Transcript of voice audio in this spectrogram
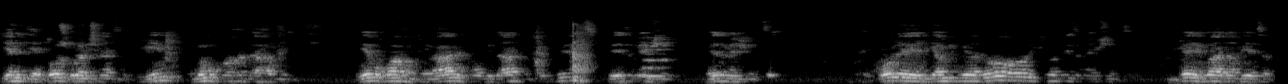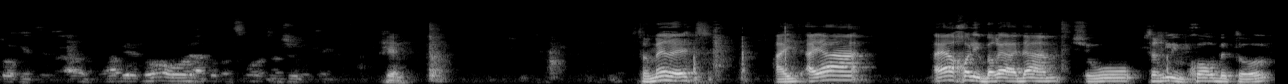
תהיה נטייתו שקולה לשני הצדדים, ולא מוכרחת לאחד מהם. יהיה מוכרח המכירה לבחור בדעת וחפץ באיזה מהם שירצה. היכולת גם בידו לקנות איזה מהם. אם כן יבוא אדם ביצר טוב יצר רע, ומכירה בידו להטות עצמו לצד שהוא רוצה. כן. זאת אומרת, היה, היה יכול להיברא אדם שהוא צריך לבחור בטוב,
